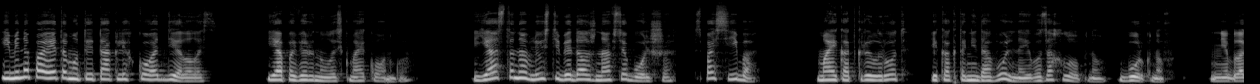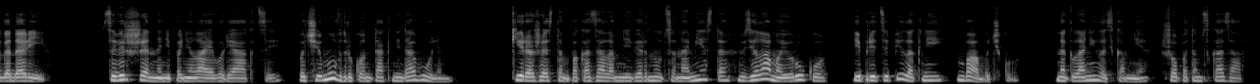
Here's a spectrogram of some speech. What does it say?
Именно поэтому ты так легко отделалась». Я повернулась к Майконгу. Я становлюсь тебе должна все больше. Спасибо. Майк открыл рот и как-то недовольно его захлопнул, буркнув: "Не благодари". Совершенно не поняла его реакции. Почему вдруг он так недоволен? Кира жестом показала мне вернуться на место, взяла мою руку и прицепила к ней бабочку. Наклонилась ко мне, шепотом сказав:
